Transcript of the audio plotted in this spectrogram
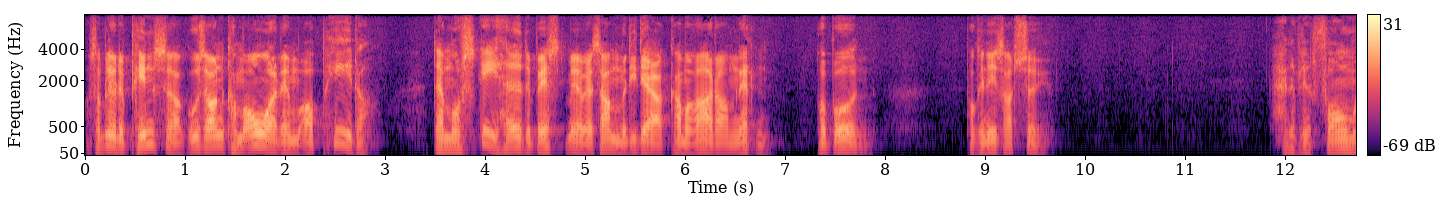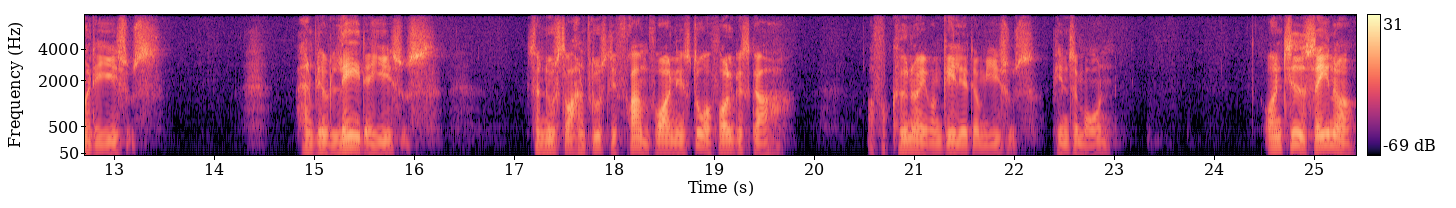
Og så blev det pinse, og Guds ånd kom over dem, og Peter, der måske havde det bedst med at være sammen med de der kammerater om natten på båden på Genesrets sø. Han er blevet formet af Jesus. Han blev ledt af Jesus. Så nu står han pludselig frem foran en stor folkeskare og forkynder evangeliet om Jesus pinse morgen. Og en tid senere,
